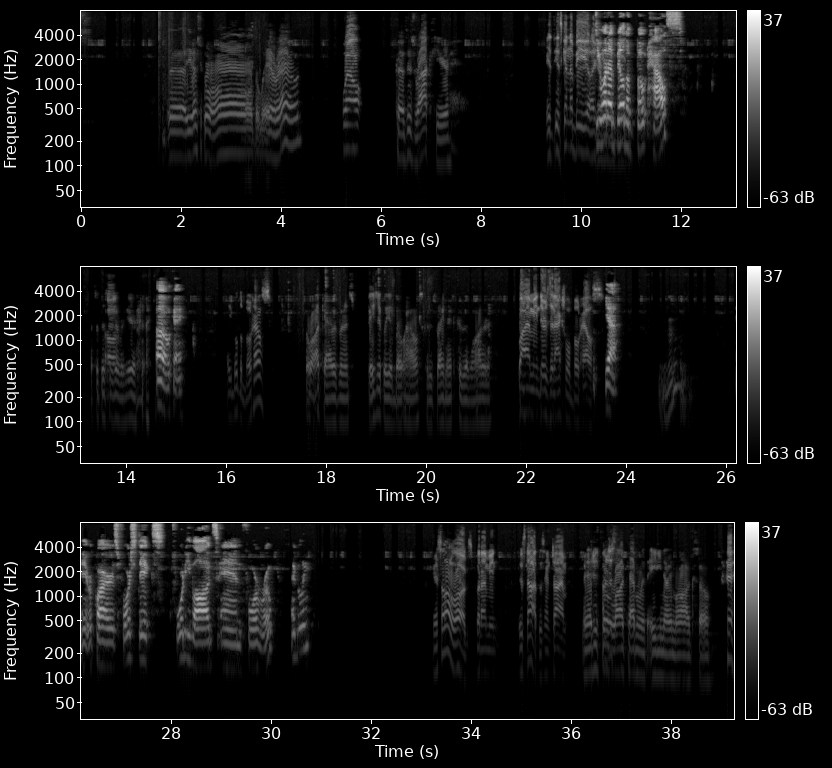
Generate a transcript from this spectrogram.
Uh, you have to go all the way around Well, because there's rocks here. it, it's gonna be like. Do you want to build a boat house? That's what this Oh. is over here. Oh, okay. You build a boathouse? it's a log cabin, but it's basically a boathouse because it's right next to the water. Well, I mean, there's an actual boathouse. Yeah. Mm. It requires four sticks, 40 logs, and four rope, I believe. Yeah, it's a lot of logs, but I mean, it's not at the same time. Man, I just built just- a log cabin with 89 logs, so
